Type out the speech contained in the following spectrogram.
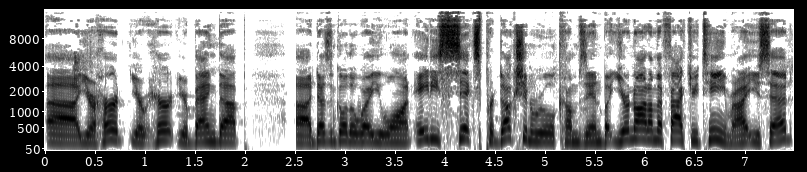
uh, you're hurt, you're hurt, you're banged up. Uh, doesn't go the way you want. 86 production rule comes in, but you're not on the factory team, right? You said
